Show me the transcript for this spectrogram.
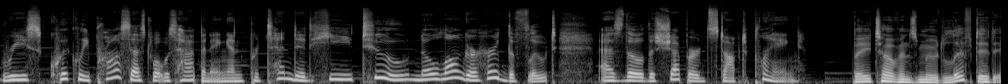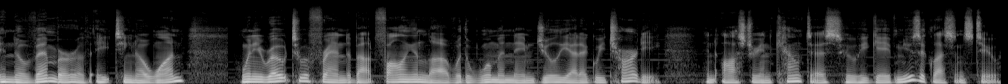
Ries quickly processed what was happening and pretended he, too, no longer heard the flute, as though the shepherd stopped playing. Beethoven's mood lifted in November of 1801 when he wrote to a friend about falling in love with a woman named Giulietta Guicciardi, an Austrian countess who he gave music lessons to.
